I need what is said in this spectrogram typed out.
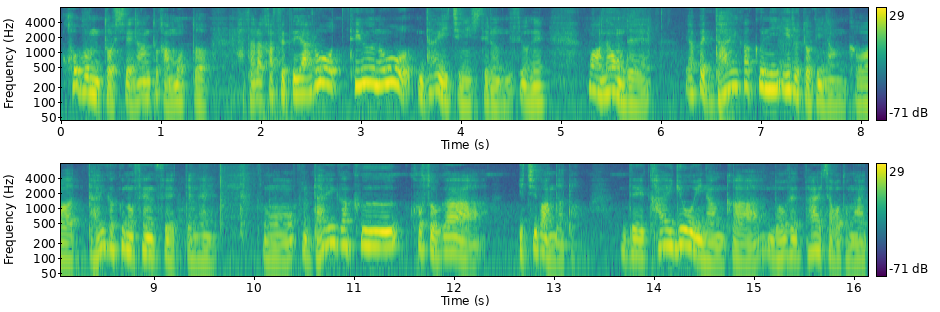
子分としてなんとかもっと働かせてやろうっていうのを第一にしてるんですよね。まあ、なのでやっぱり大学にいる時なんかは大学の先生ってねその大学こそが一番だと。で開業医なんかどうせ大したことない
